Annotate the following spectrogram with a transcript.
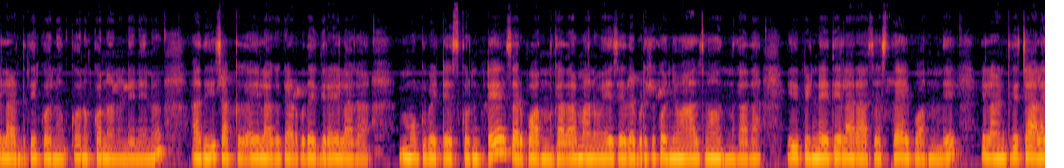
ఇలాంటిది కొను కొనుక్కున్నానండి నేను. అది చక్కగా ఇలాగ గడప దగ్గర ఇలాగా ముగ్గు పెట్టేసుకుంటే సరిపోతుంది కదా. మనం వేసేటప్పటికి కొంచెం ఆలస్యం అవుతుంది కదా. ఈ పిండి అయితే ఇలా రాసేస్తే అయిపోతుంది. ఇలాంటిది చాలా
